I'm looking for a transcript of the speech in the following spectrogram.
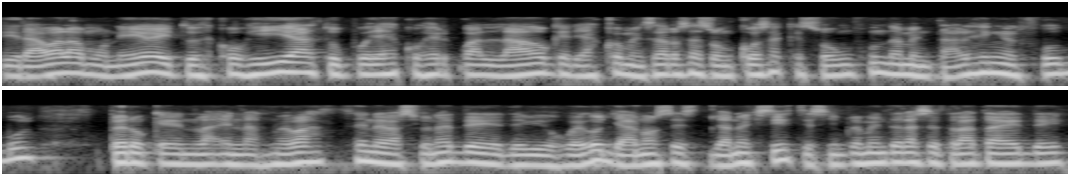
tiraba la moneda y tú escogías, tú podías escoger cuál lado querías comenzar. O sea, son cosas que son fundamentales en el fútbol, pero que en, las nuevas generaciones de, videojuegos ya no, se, ya no existe. Simplemente ahora se trata de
